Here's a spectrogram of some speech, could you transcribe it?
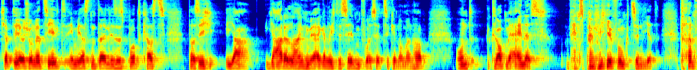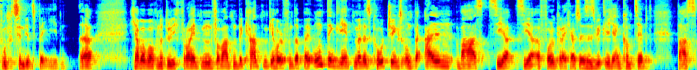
Ich habe dir ja schon erzählt im ersten Teil dieses Podcasts, dass ich ja jahrelang mir eigentlich dieselben Vorsätze genommen habe. Und glaub mir eines, wenn es bei mir funktioniert, dann funktioniert es bei jedem. Ja. Ich habe aber auch natürlich Freunden, Verwandten, Bekannten geholfen dabei und den Klienten meines Coachings und bei allen war es sehr, sehr erfolgreich. Also es ist wirklich ein Konzept, das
